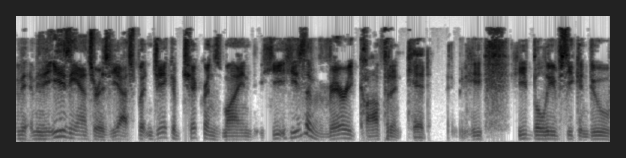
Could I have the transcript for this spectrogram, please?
I mean, the easy answer is yes, but in Jacob Chychrun's mind, he he's a very confident kid. He he believes he can do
